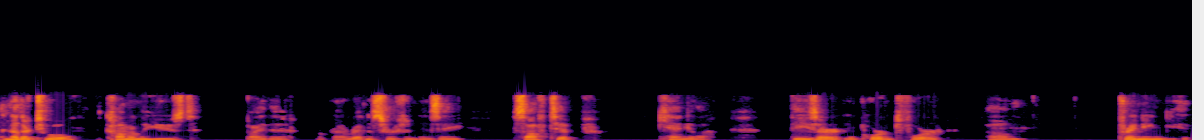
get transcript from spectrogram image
Another tool commonly used by the uh, retina surgeon is a soft tip cannula. These are important for um, draining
